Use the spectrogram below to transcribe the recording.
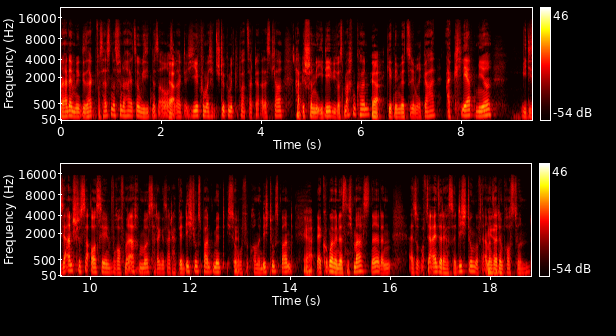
dann hat er mir gesagt, was heißt denn das für eine Heizung? Wie sieht denn das aus? Ja. Er sagte, hier, guck mal, ich habe die Stücke mitgebracht. Sagt er, alles klar. Habe ich schon eine Idee, wie wir es machen können? Ja. Geht mit mir zu dem Regal, erklärt mir, wie diese Anschlüsse aussehen, worauf man achten muss. Hat er gesagt, habt ihr ein Dichtungsband mit? Ich so, wofür brauchen wir ein Dichtungsband? Ja. Na, guck mal, wenn du das nicht machst, ne, dann, also auf der einen Seite hast du Dichtung, auf der anderen Ja. Seite brauchst du ein,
